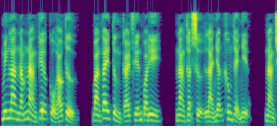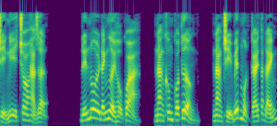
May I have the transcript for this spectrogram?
Minh Lan nắm nàng kia cổ áo tử, bàn tay từng cái phiến qua đi, nàng thật sự là nhận không thể nhịn, nàng chỉ nghĩ cho hả giận. Đến nôi đánh người hậu quả, nàng không có tưởng, nàng chỉ biết một cái tắt đánh,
